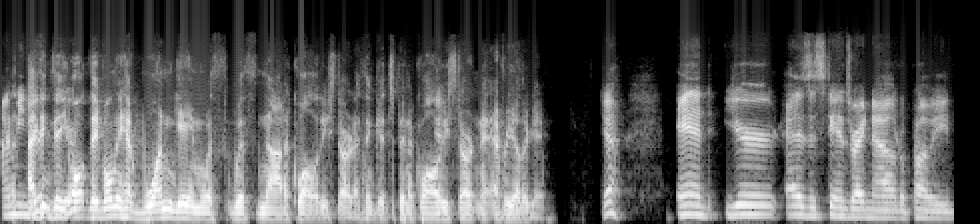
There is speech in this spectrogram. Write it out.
I mean, I think they all, they've only had one game with with not a quality start. I think it's been a quality yeah. start in every other game. Yeah, and you're as it stands right now, it'll probably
